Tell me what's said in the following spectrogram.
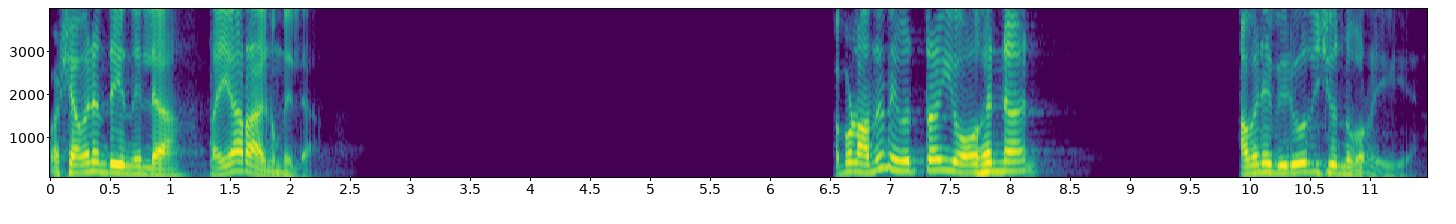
പക്ഷെ അവൻ എന്ത് ചെയ്യുന്നില്ല? തയ്യാറാകുന്നില്ല. അപ്പോൾ അത് നിമിത്തം യോഹന്നാൻ അവനെ വിരോധിച്ചു എന്ന് പറയുകയാണ്.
